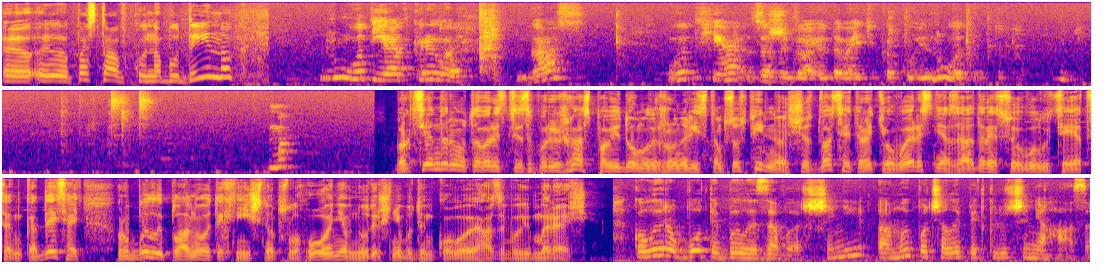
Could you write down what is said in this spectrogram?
е, е, поставку на будинок. Ну от я відкрила газ, от я зажигаю, давайте какую. Ну от. от. В акціонерному товаристві «Запоріжгаз» повідомили журналістам Суспільного, що з 23 вересня за адресою вулиця Яценка, 10 робили планове технічне обслуговування внутрішньобудинкової газової мережі. Коли роботи були завершені, е, ми почали підключення газу.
